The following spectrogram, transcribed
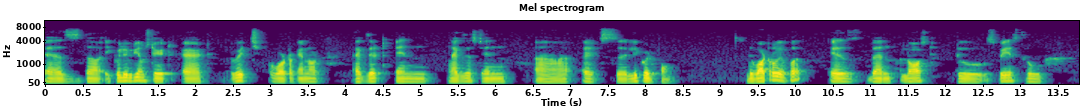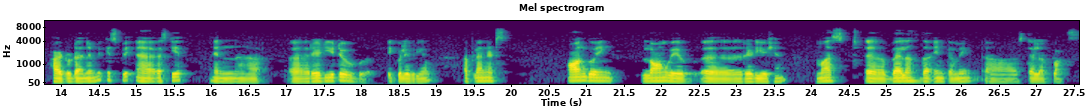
as the equilibrium state at which water cannot exit in exist in uh, its uh, liquid form. The water vapor is then lost to space through hydrodynamic uh, escape in uh, radiative equilibrium. A planet's ongoing long wave uh, radiation must uh, balance the incoming uh, stellar flux.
